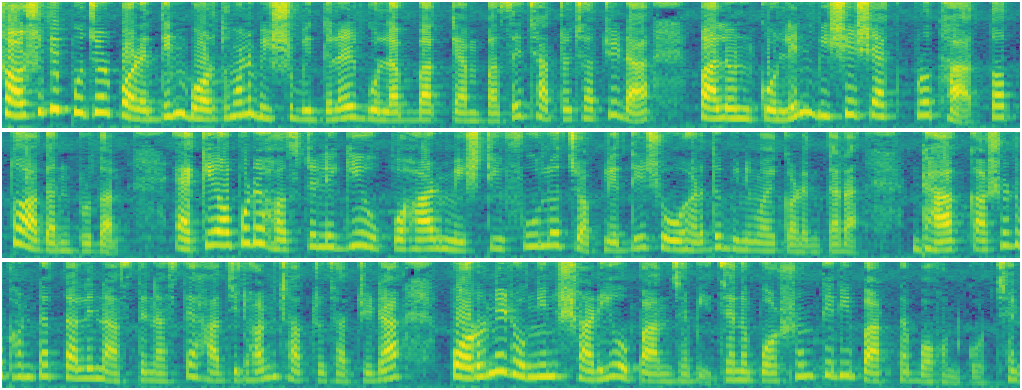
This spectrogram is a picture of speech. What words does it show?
সরস্বতী পুজোর পরের দিন বর্ধমান বিশ্ববিদ্যালয়ের গোলাপবাগ ক্যাম্পাসে ছাত্রছাত্রীরা পালন করলেন বিশেষ এক প্রথা, তত্ত্ব আদান প্রদান। একে অপরের হস্টেলে গিয়ে উপহার, মিষ্টি, ফুল ও চকলেট দিয়ে সৌহার্দ্য বিনিময় করেন তারা। ঢাক, কাসর ঘণ্টার তালে নাচতে নাচতে হাজির হন ছাত্রছাত্রীরা। পরনে রঙিন শাড়ি ও পাঞ্জাবি, যেন বসন্তেরই বার্তা বহন করছেন।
